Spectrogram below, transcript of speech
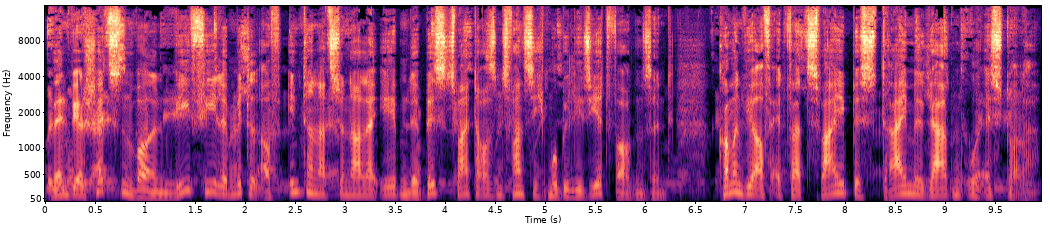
Wenn wir schätzen wollen, wie viele Mittel auf internationaler Ebene bis 2020 mobilisiert worden sind, kommen wir auf etwa zwei bis drei Milliarden US-Dollar.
